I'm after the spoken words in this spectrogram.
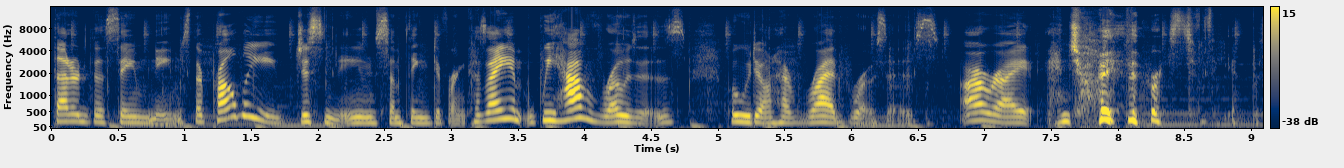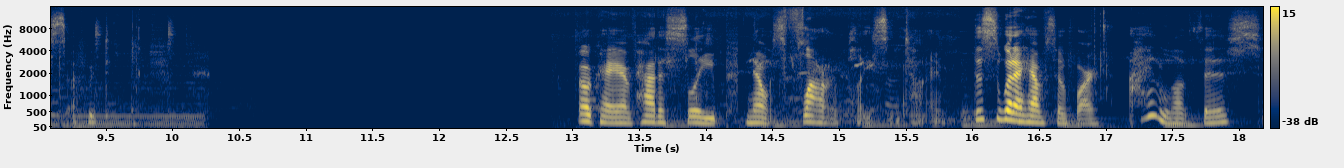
that are the same names. They're probably just named something different because I am we have roses, but we don't have red roses. All right, enjoy the rest of the Okay, I've had a sleep. Now it's flower placing time. This is what I have so far. I love this.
